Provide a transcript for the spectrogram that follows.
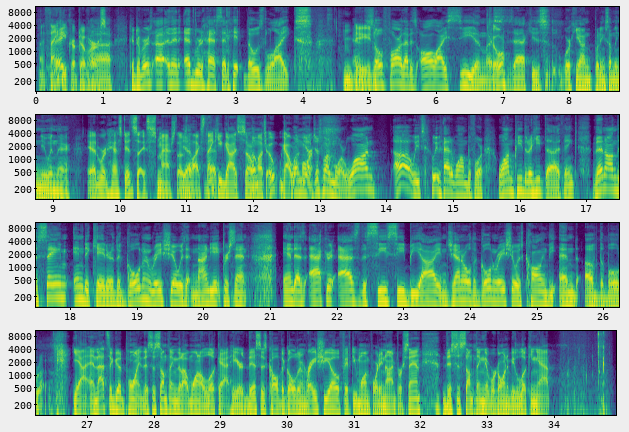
Thank Great. you, Cryptoverse. Uh, Cryptoverse. Uh, and then Edward Hess said, hit those likes. Indeed. And so far, that is all I see, unless cool. Zach is working on putting something new in there. Edward Hess did say smash those yep, likes. Thank you guys so oh, much. Oh, got one, one more. Yeah, just one more. Juan Oh, we've we've had Juan before. Juan Piedrahita, I think. Then on the same indicator, the golden ratio is at 98% and as accurate as the CCBI in general. The golden ratio is calling the end of the bull run. Yeah, and that's a good point. This is something that I want to look at here. This is called the golden ratio, 51 49%. This is something that we're going to be looking at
